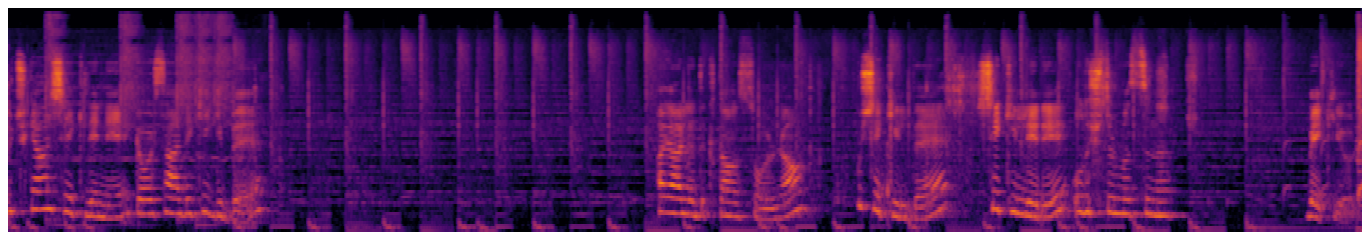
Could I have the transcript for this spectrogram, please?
üçgen şeklini görseldeki gibi ayarladıktan sonra bu şekilde şekilleri oluşturmasını bekliyoruz.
